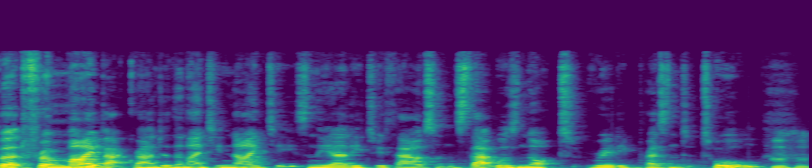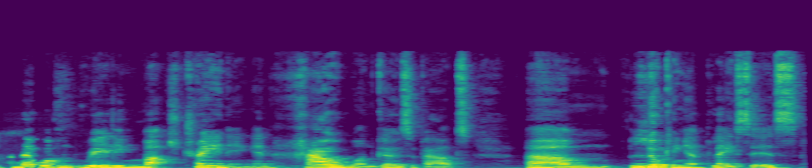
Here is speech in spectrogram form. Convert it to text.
But from my background in the 1990s and the early 2000s, that was not really present at all. Mm-hmm. And there wasn't really much training in how one goes about um, looking at places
